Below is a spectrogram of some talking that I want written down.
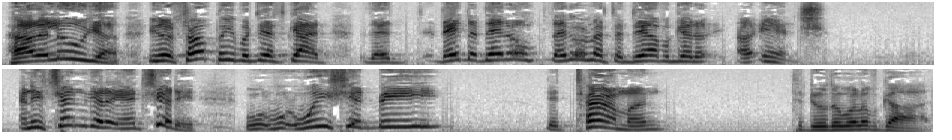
Hallelujah. You know, some people just got they they, they don't they don't let the devil get an inch, and he shouldn't get an inch, should he? We should be determined to do the will of God.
